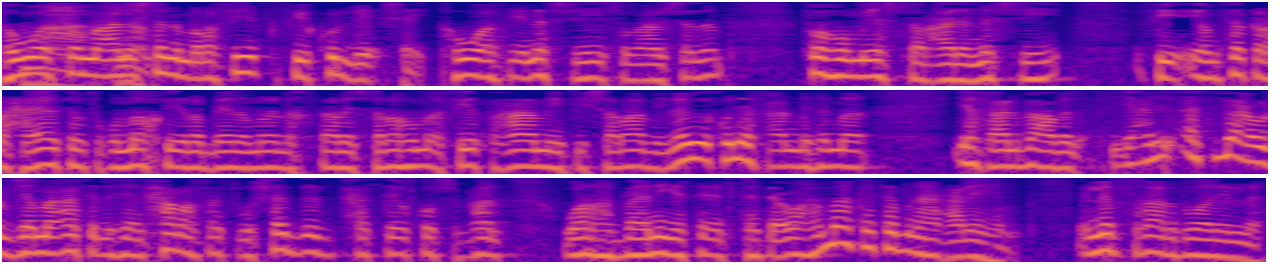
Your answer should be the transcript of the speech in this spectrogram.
هو صلى الله عليه نعم. وسلم رفيق في كل شيء هو في نفسه صلى الله عليه وسلم فهو ميسر على نفسه في يوم تقرأ حياته تقول ما خير بين أمرين أختار يسرهما في طعامه في شرابه لم يكن يفعل مثل ما يفعل بعض يعني أتباع الجماعات التي انحرفت وشددت حتى يقول سبحانه ورهبانية ابتدعوها ما كتبناها عليهم إلا ابتغاء رضوان الله.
